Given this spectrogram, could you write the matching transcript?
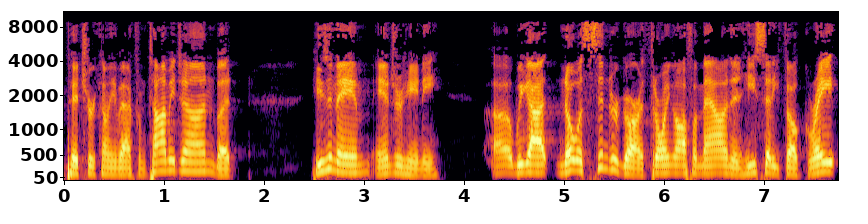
pitcher coming back from Tommy John, but he's a name, Andrew Heaney. Uh, we got Noah Syndergaard throwing off a mound and he said he felt great.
